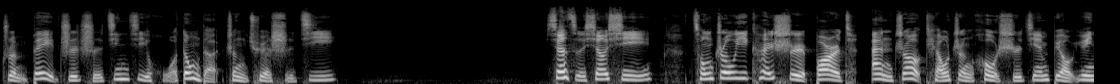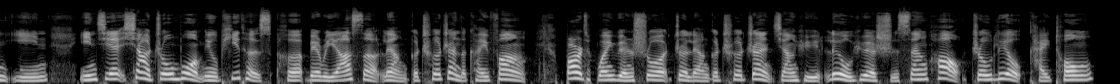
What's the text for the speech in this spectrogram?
准备支持经济活动的正确时机。”下则消息：从周一开始，BART 按照调整后时间表运营，迎接下周末 Milpitas 和 Berryessa 两个车站的开放。BART 官员说，这两个车站将于六月十三号周六开通。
